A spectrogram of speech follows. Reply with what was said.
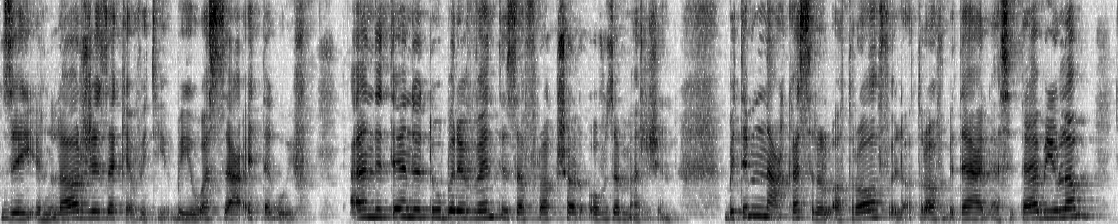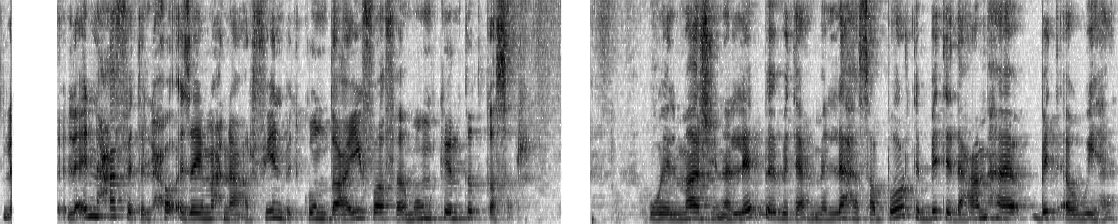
زي enlarge the cavity بيوسع التجويف. And tend to prevent the fracture of the margin. بتمنع كسر الأطراف الأطراف بتاع ال acetabulum لأن حافة الحق زي ما إحنا عارفين بتكون ضعيفة فممكن تتكسر. وال marginal lip بتعمل لها support بتدعمها بتقويها.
